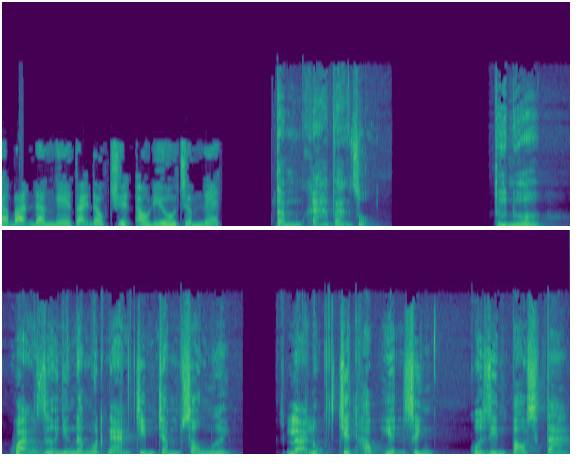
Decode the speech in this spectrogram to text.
Các bạn đang nghe tại đọc truyện audio.net. Tâm khá vang dội. Thứ nữa, khoảng giữa những năm 1960 là lúc triết học hiện sinh của Jean Paul Sartre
